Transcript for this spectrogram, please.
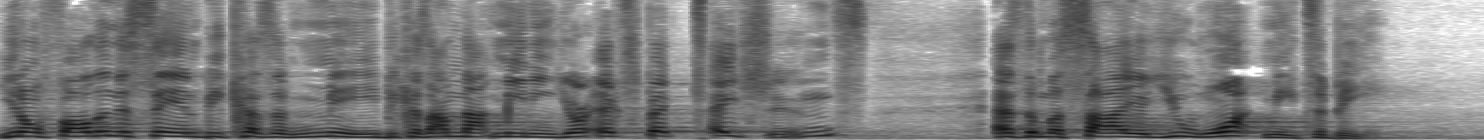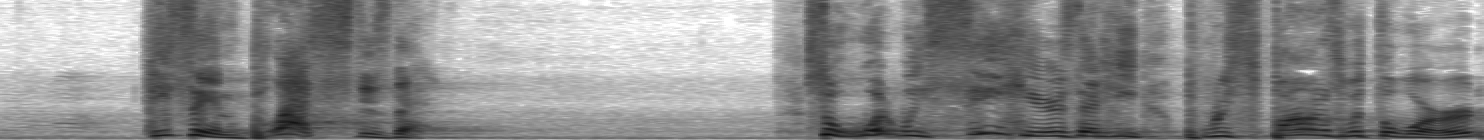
You don't fall into sin because of me, because I'm not meeting your expectations as the Messiah you want me to be. He's saying, blessed is that. So, what we see here is that he responds with the word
